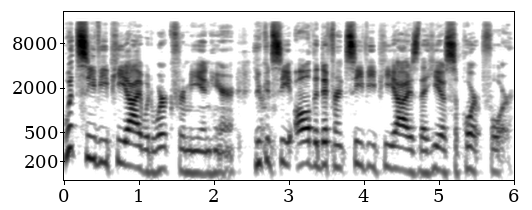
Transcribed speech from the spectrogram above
what CVPI would work for me in here, you can see all the different CVPIs that he has support for.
